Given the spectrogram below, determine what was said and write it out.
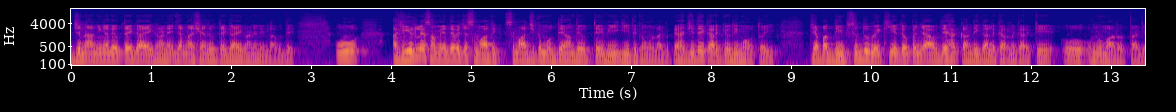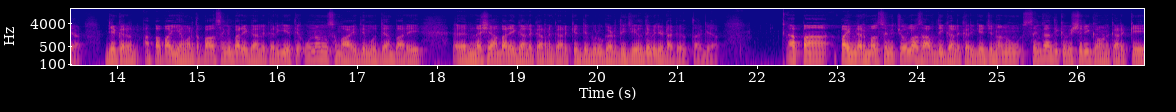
ਜਨਾਨੀਆਂ ਦੇ ਉੱਤੇ ਗਾਏ ਗਾਣੇ ਜਾਂ ਨਸ਼ਿਆਂ ਦੇ ਉੱਤੇ ਗਾਏ ਗਾਣੇ ਨਹੀਂ ਲੱਭਦੇ। ਉਹ ਅਖੀਰਲੇ ਸਮੇਂ ਦੇ ਵਿੱਚ ਸਮਾਜਿਕ ਸਮਾਜਿਕ ਮੁੱਦਿਆਂ ਦੇ ਉੱਤੇ ਵੀ ਗੀਤ ਗਾਉਣ ਲੱਗ ਪਿਆ, ਜਿਹਦੇ ਕਰਕੇ ਉਹਦੀ ਮੌਤ ਹੋਈ। ਜੇ ਆਪਾਂ ਦੀਪ ਸਿੱਧੂ ਵੇਖੀਏ ਤੇ ਉਹ ਪੰਜਾਬ ਦੇ ਹੱਕਾਂ ਦੀ ਗੱਲ ਕਰਨ ਕਰਕੇ ਉਹ, ਉਹਨੂੰ ਮਾਰ ਦਿੱਤਾ ਗਿਆ। ਜੇਕਰ ਆਪਾਂ ਭਾਈ ਅਮਰਤਪਾਲ ਸਿੰਘ ਬਾਰੇ ਗੱਲ ਕਰੀਏ ਤੇ ਉਹਨਾਂ ਨੂੰ ਸਮਾਜ ਦੇ ਮੁੱਦਿਆਂ ਬਾਰੇ ਨਸ਼ਿਆਂ ਬਾਰੇ ਗੱਲ ਕਰਨ ਕਰਕੇ ਦਿਬਰੂਗੜ੍ਹ ਦੀ ਜੇਲ੍ਹ ਦੇ ਵਿੱਚ ਡੱਕ ਦਿੱਤਾ ਗਿਆ। ਆਪਾਂ ਭਾਈ ਨਰਮਲ ਸਿੰਘ ਚੋਲਾ ਸਾਹਿਬ ਦੀ ਗੱਲ ਕਰੀਏ, ਜਿਨ੍ਹਾਂ ਨੂੰ ਸਿੰਘਾਂ ਦੀ ਕਵਿਸ਼ਰੀ ਗਾਉਣ ਕਰਕੇ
